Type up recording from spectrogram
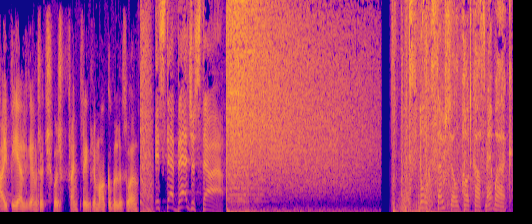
IPL games, which was frankly remarkable as well. It's that Badger style. Sports Social Podcast Network.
